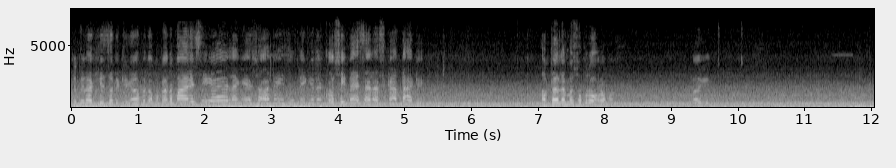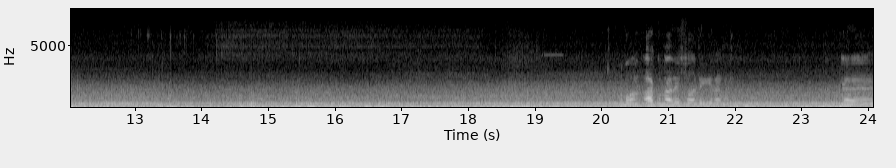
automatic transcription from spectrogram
Και μην αρχίζετε και γράφετε από κάτω, μα εσύ έλεγες ότι μπήκε το 24 σκατάκι. Αυτά είναι μέσα στο πρόγραμμα. Να γίνει. Λοιπόν, άκου να δεις τώρα τι γίνεται. Ε,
